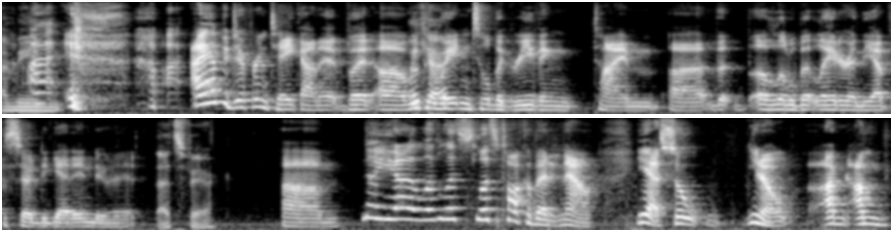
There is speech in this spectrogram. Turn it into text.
I mean, I I have a different take on it, but uh, we can wait until the grieving time uh, the, a little bit later in the episode to get into it. that's fair. Um, no, yeah, let, let's let's talk about it now. Yeah, so you know, I'm, I'm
